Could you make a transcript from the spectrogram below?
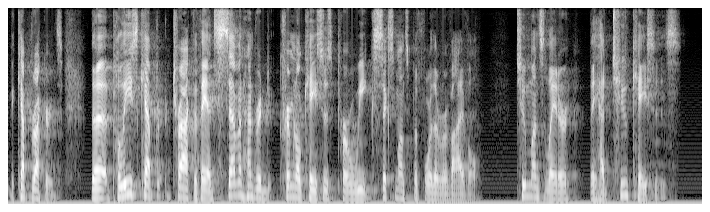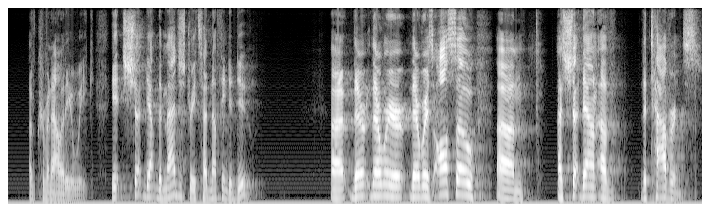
They kept records. The police kept track that they had 700 criminal cases per week six months before the revival. Two months later, they had two cases of criminality a week. It shut down, the magistrates had nothing to do. Uh, there, there, were, there was also um, a shutdown of the taverns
